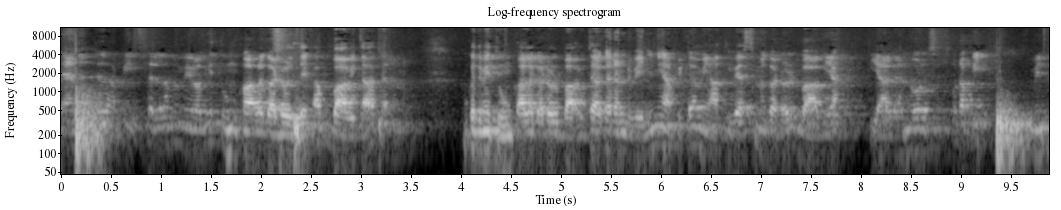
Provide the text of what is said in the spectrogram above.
තැනට අපි ඉස්සෙල්ලම මේ වගේ තුන් කාල ගඩොල් දෙකක් භාවිතා කරනවා. මොකද මේ තුන් කාල ගඩොල් භාවිතා කරන්න වෙන්නේ අපිට මේ අතිවැස්ම ගඩොල් භාගයක් තියාගන්න ඕන. ඒකට අපි මෙන්න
